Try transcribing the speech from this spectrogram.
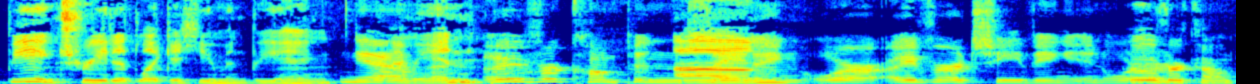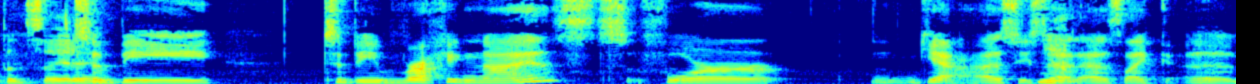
being treated like a human being. Yeah. i mean overcompensating or overachieving in order overcompensating. to be to be recognized for yeah, as you said, as like a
